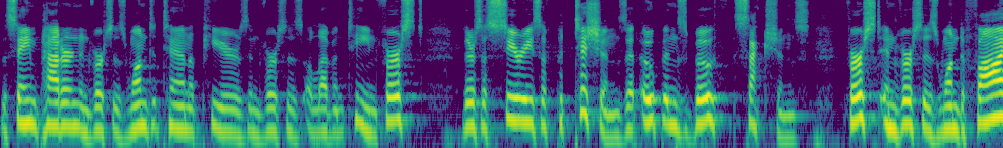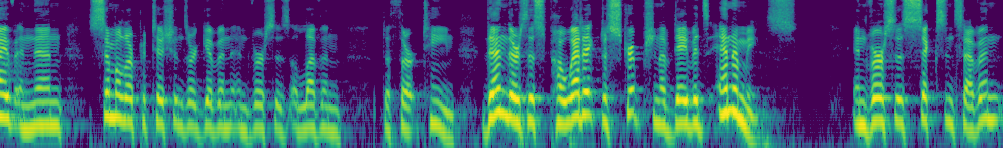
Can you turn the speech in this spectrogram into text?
The same pattern in verses 1 to 10 appears in verses 11. to First, there's a series of petitions that opens both sections. First in verses 1 to 5, and then similar petitions are given in verses 11 to 13. Then there's this poetic description of David's enemies in verses 6 and 7,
